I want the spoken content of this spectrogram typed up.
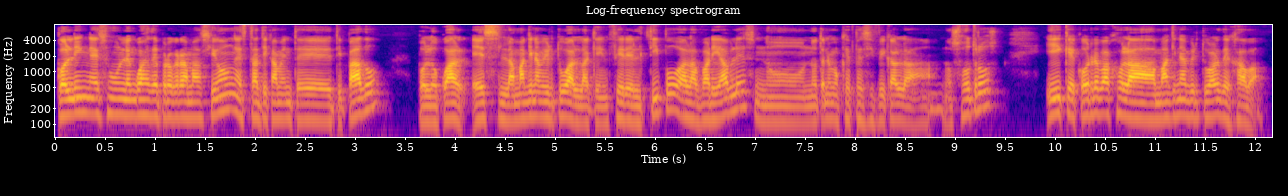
Kotlin es un lenguaje de programación estáticamente tipado, por lo cual es la máquina virtual la que infiere el tipo a las variables, no, tenemos que especificarla nosotros, y que corre bajo la máquina virtual de Java.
